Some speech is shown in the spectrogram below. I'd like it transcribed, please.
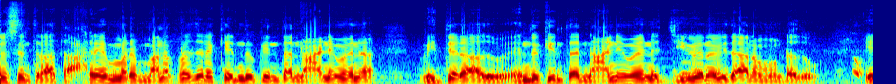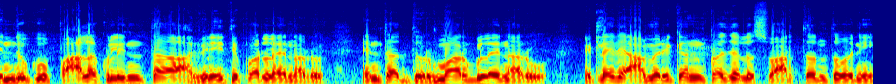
చూసిన తర్వాత అరే మరి మన ప్రజలకు ఎందుకు ఇంత నాణ్యమైన విద్య రాదు? ఎందుకు ఇంత నాణ్యమైన జీవన విధానం ఉండదు? ఎందుకు పాలకులు ఇంత అవినీతి పరులైనారు? ఎంత దుర్మార్గులైనారు? ఎట్లయితే అమెరికన్ ప్రజలు స్వార్థంతో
